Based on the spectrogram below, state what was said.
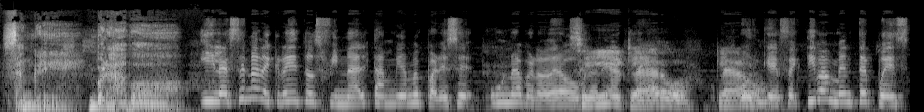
Sangre, bravo. Y la escena de créditos final también me parece una verdadera obra sí, de arte. claro, claro. Porque efectivamente, pues,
